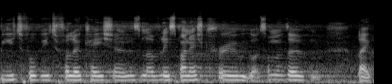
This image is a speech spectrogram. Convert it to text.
beautiful, beautiful locations. Lovely Spanish crew. We got some of the like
